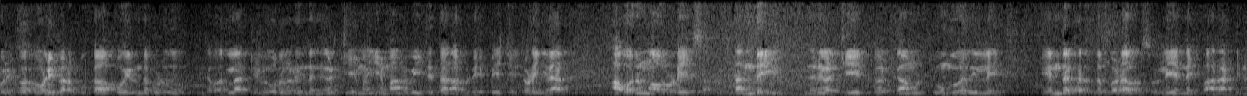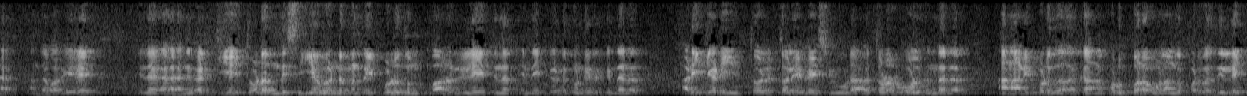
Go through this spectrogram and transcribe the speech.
ஒளிப ஒளிபரப்புக்காக போயிருந்த பொழுது இந்த வரலாற்றில் ஒருவர் இந்த நிகழ்ச்சியை மையமாக வைத்துத்தான் அவருடைய பேச்சை தொடங்கினார். அவரும் அவருடைய தந்தையும் இந்த நிகழ்ச்சியை கேட்காமல் தூங்குவதில்லை என்ற கருத்துப்பட அவர் சொல்லி என்னை பாராட்டினார். அந்த வகையிலே இந்த நிகழ்ச்சியை தொடர்ந்து செய்ய வேண்டும் என்று இப்பொழுதும் வானொலி நிலையத்தினர் என்னை கேட்டுக்கொண்டிருக்கின்றனர். அடிக்கடி தொலை தொலைபேசி ஊடாக தொடர்பு கொள்கின்றனர். ஆனால் இப்பொழுது அதற்கான கொடுப்பனவு வழங்கப்படுவதில்லை.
